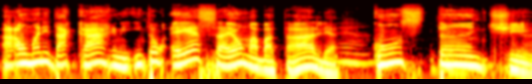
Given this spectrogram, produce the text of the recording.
A humanidade, a carne. Então, essa é uma batalha constante.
